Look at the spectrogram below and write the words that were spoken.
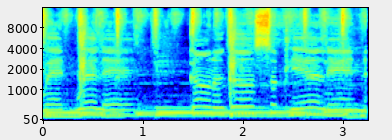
wet willy. Gonna go so clearly now.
